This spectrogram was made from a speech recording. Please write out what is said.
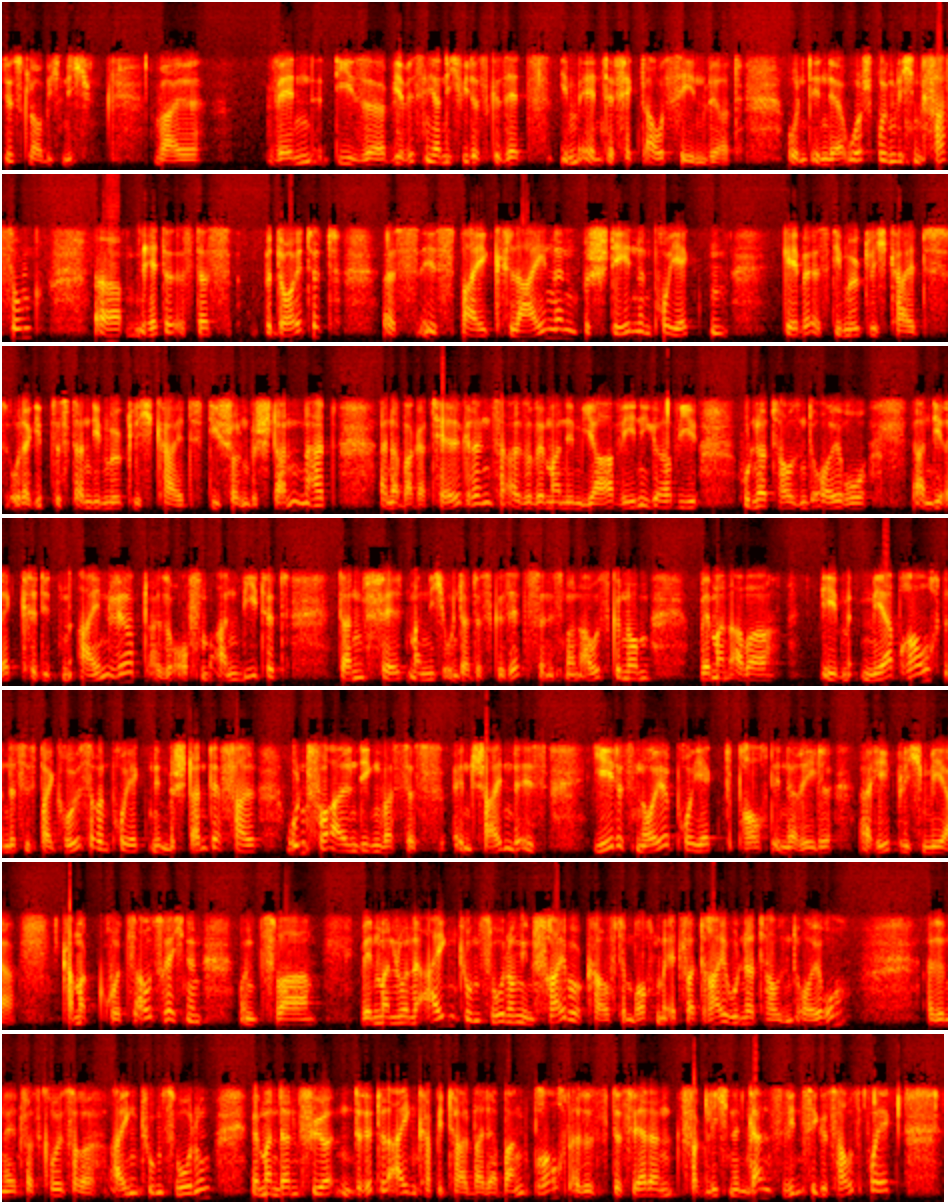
Das glaube ich nicht, weil wenn diese, wir wissen ja nicht, wie das Gesetz im Endeffekt aussehen wird. Und in der ursprünglichen Fassung äh, hätte es das bedeutet, es ist bei kleinen bestehenden Projekten gäbe es die Möglichkeit oder gibt es dann die Möglichkeit, die schon bestanden hat, einer Bagatellgrenze. Also wenn man im Jahr weniger wie 100.000 Euro an Direktkrediten einwirbt, also offen anbietet, dann fällt man nicht unter das Gesetz, dann ist man ausgenommen. Wenn man aber eben mehr braucht, und das ist bei größeren Projekten im Bestand der Fall, und vor allen Dingen, was das Entscheidende ist, jedes neue Projekt braucht in der Regel erheblich mehr. Kann man kurz ausrechnen, und zwar wenn man nur eine Eigentumswohnung in Freiburg kauft, dann braucht man etwa 300.000 Euro also eine etwas größere Eigentumswohnung. Wenn man dann für ein Drittel Eigenkapital bei der Bank braucht, also das wäre dann verglichen ein ganz winziges Hausprojekt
